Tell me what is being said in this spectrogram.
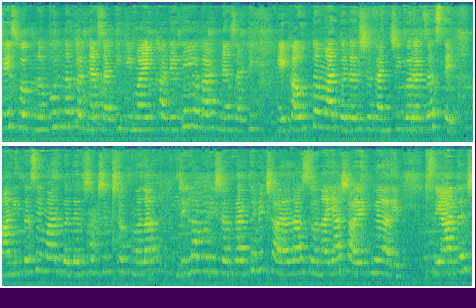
हे स्वप्न पूर्ण करण्यासाठी किंवा एखादे ध्येय गाठण्यासाठी एका उत्तम मार्गदर्शकांची गरज असते. आणि तसे मार्गदर्शक शिक्षक मला जिल्हा परिषद प्राथमिक शाळाला सोना या शाळेत मिळाले. श्री आदर्श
